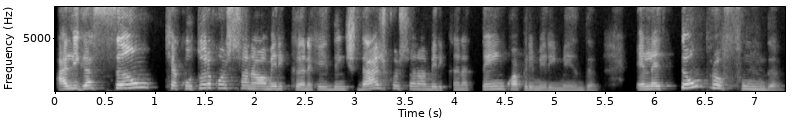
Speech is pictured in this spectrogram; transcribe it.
A ligação que a cultura constitucional americana, que a identidade constitucional americana tem com a primeira emenda, ela é tão profunda,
